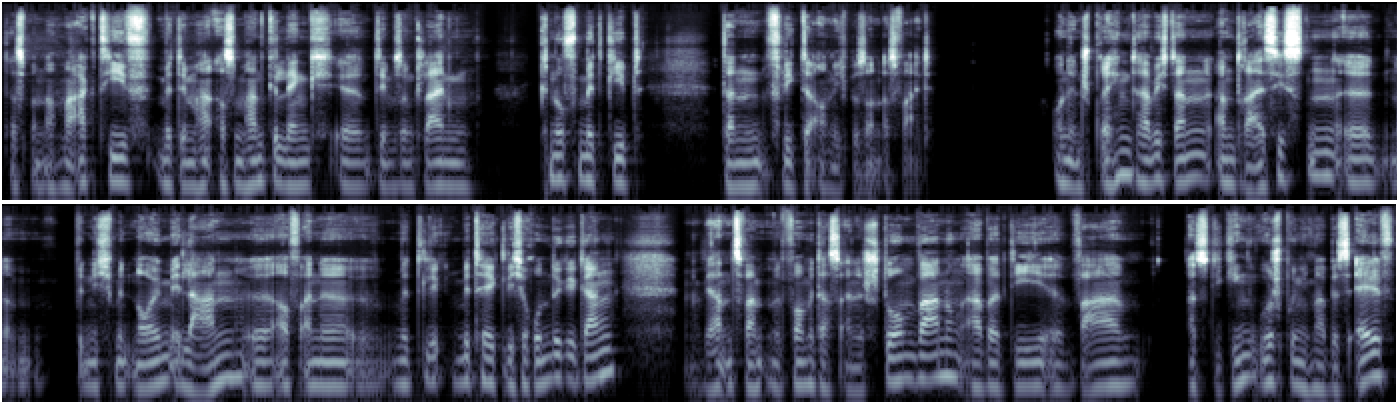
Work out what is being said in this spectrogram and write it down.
dass man nochmal aktiv mit dem aus dem Handgelenk äh, dem so einen kleinen Knuff mitgibt, dann fliegt er auch nicht besonders weit. Und entsprechend habe ich dann am 30. Äh, bin ich mit neuem Elan äh, auf eine mit, mittägliche Runde gegangen. Wir hatten zwar vormittags eine Sturmwarnung, aber die äh, war also die ging ursprünglich mal bis elf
